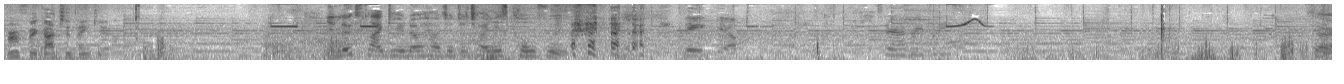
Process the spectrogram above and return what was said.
Perfect, gotcha, thank you. it looks like you know how to do Chinese kung fu. Thank you. Sir, please. Sir,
